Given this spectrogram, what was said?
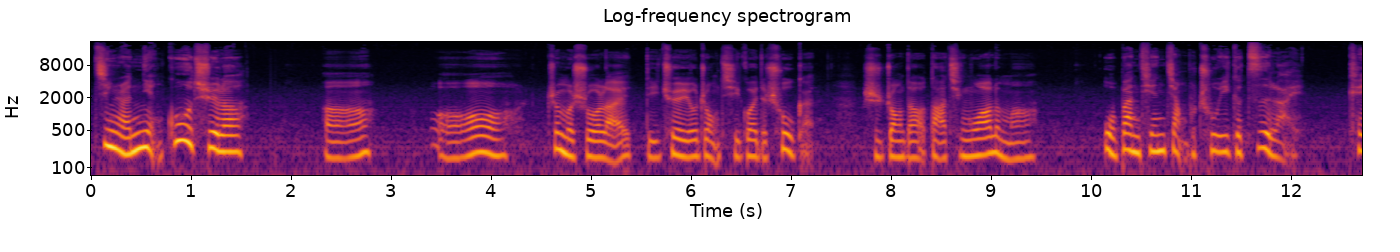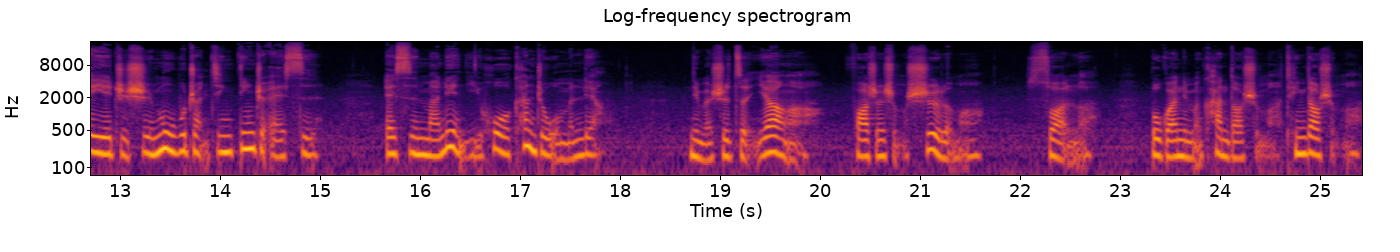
竟然碾过去了！”啊，哦。这么说来，的确有种奇怪的触感，是撞到大青蛙了吗？我半天讲不出一个字来，K 也只是目不转睛盯着 S，S 满脸疑惑看着我们俩。你们是怎样啊？发生什么事了吗？算了，不管你们看到什么、听到什么，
